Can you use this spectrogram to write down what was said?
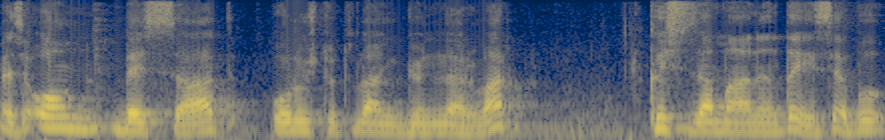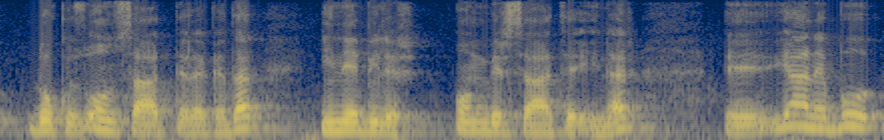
Mesela 15 saat oruç tutulan günler var. Kış zamanında ise bu 9-10 saatlere kadar inebilir. 11 saate iner. E, yani bu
